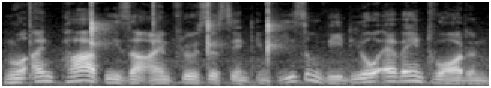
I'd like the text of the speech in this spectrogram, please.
Nur ein paar dieser Einflüsse sind in diesem Video erwähnt worden.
